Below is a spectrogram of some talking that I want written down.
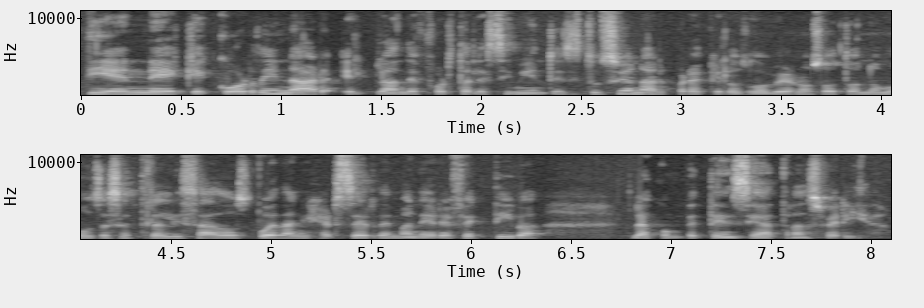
tiene que coordinar el plan de fortalecimiento institucional para que los gobiernos autónomos descentralizados puedan ejercer de manera efectiva la competencia transferida.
